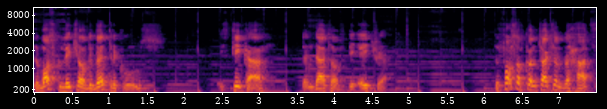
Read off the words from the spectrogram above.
The musculature of the ventricles is thicker than that of the atria. The force of contraction of the heart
